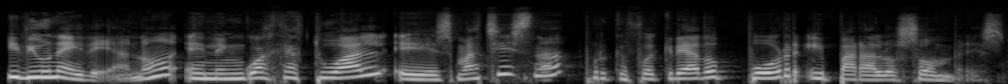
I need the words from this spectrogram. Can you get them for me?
y de una idea, ¿no? El lenguaje actual es machista porque fue creado por y para los hombres.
